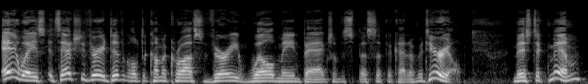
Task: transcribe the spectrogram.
Anyways, it's actually very difficult to come across very well made bags of a specific kind of material. Mystic Mim,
